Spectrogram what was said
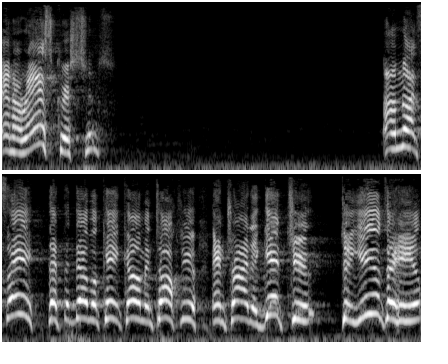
and harass Christians. I'm not saying that the devil can't come and talk to you and try to get you to yield to him.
